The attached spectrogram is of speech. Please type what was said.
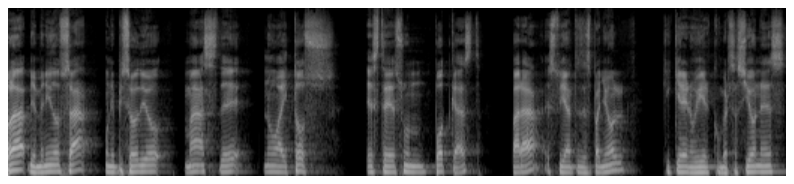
Hola, bienvenidos a un episodio más de No hay tos. Este es un podcast para estudiantes de español que quieren oír conversaciones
